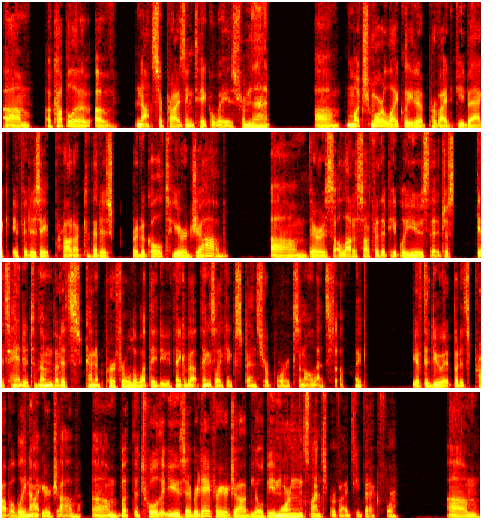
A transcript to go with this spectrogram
Um, a couple of, of not surprising takeaways from that. Um, much more likely to provide feedback if it is a product that is critical to your job. Um, there's a lot of software that people use that just gets handed to them, but it's kind of peripheral to what they do. Think about things like expense reports and all that stuff. Like you have to do it, but it's probably not your job. Um, but the tool that you use every day for your job, you'll be more inclined to provide feedback for. Um,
